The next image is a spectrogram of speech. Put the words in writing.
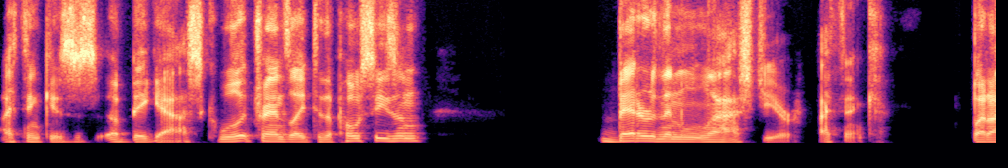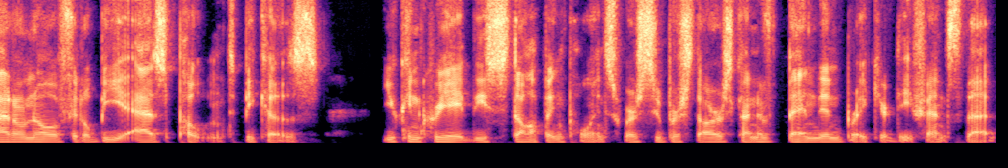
I think is a big ask. Will it translate to the postseason? better than last year, I think. But I don't know if it'll be as potent because you can create these stopping points where superstars kind of bend and break your defense that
